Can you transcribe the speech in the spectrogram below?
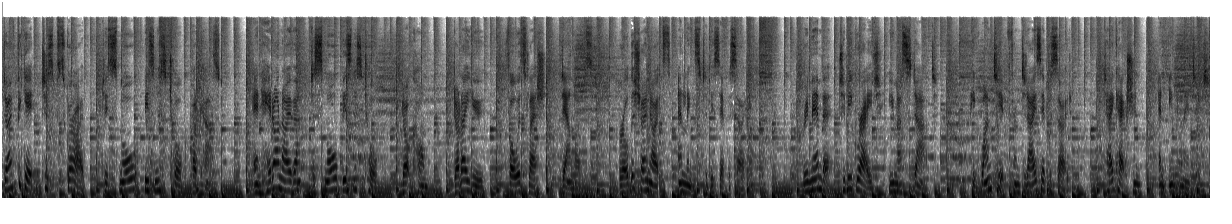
Don't forget to subscribe to Small Business Talk podcast and head on over to smallbusinesstalk.com.au forward slash downloads for all the show notes and links to this episode. Remember, to be great, you must start. Pick one tip from today's episode, take action, and implement it.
